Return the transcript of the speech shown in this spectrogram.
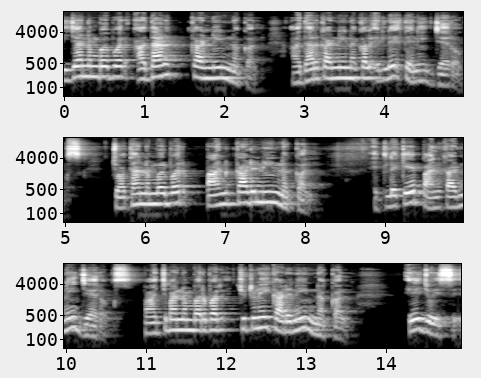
ત્રીજા નંબર પર આધાર કાર્ડની નકલ. આધાર કાર્ડની નકલ એટલે તેની ઝેરોક્સ ચોથા નંબર પર પાન કાર્ડની નકલ એટલે કે પાન કાર્ડની ઝેરોક્સ પાંચમા નંબર પર ચૂંટણી કાર્ડની નકલ એ જોઈશે.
